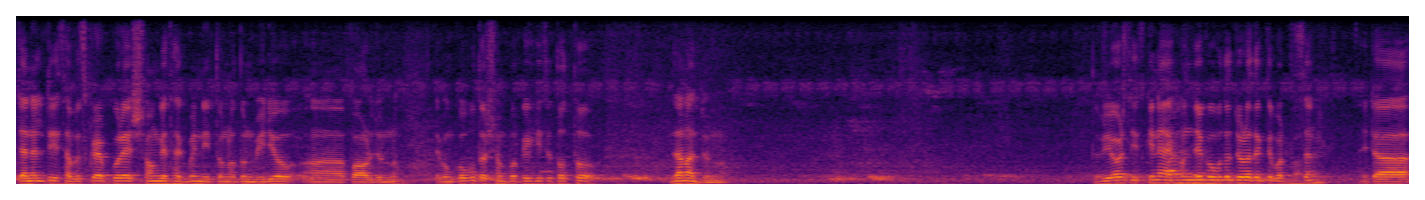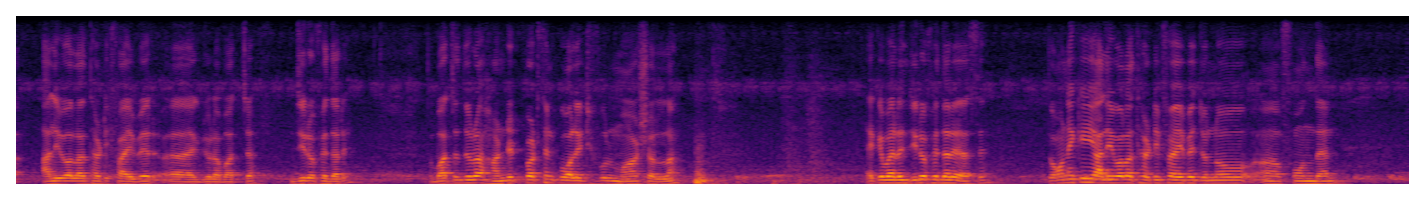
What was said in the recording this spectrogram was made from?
চ্যানেলটি সাবস্ক্রাইব করে সঙ্গে থাকবেন নিত্য নতুন ভিডিও পাওয়ার জন্য এবং কবুতর সম্পর্কে কিছু তথ্য জানার জন্য। তো ভিউয়ার্স স্ক্রিনে এখন যে কবুতর জোড়া দেখতে পারতেছেন, এটা আলিওয়ালা থার্টি ফাইভের এক জোড়া বাচ্চা, জিরো ফেদারে। তো বাচ্চা জোড়া হান্ড্রেড পার্সেন্ট কোয়ালিটিফুল মার্শাল্লাহ একেবারে জিরো ফেদারে আছে। তো অনেকেই আলিওয়ালা থার্টি ফাইভের জন্য ফোন দেন।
